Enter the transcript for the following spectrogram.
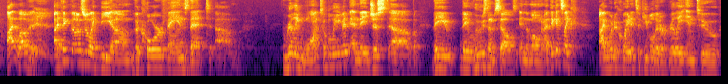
I love it. I think those are like the um, the core fans that um, really want to believe it, and they just uh, they they lose themselves in the moment. I think it's like I would equate it to people that are really into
